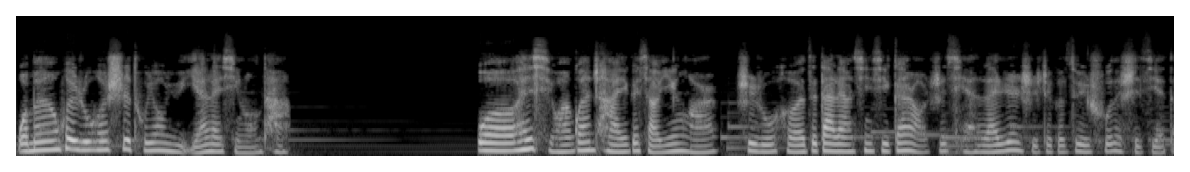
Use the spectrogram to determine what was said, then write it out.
我们会如何试图用语言来形容它？我很喜欢观察一个小婴儿是如何在大量信息干扰之前来认识这个最初的世界的。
